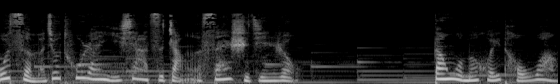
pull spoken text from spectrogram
我怎么就突然一下子长了三十斤肉？当我们回头望，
